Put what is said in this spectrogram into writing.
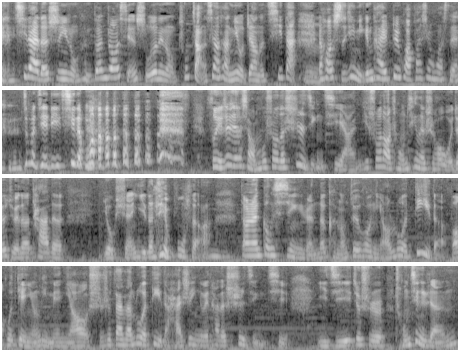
期待的是一种很端庄娴熟的那种，从长相上你有这样的期待，嗯然后实际你跟他一对话，发现哇塞，这么接地气的吗？所以这就是小木说的市井气啊！你一说到重庆的时候，我就觉得他的有悬疑的那部分啊，当然更吸引人的，可能最后你要落地的，包括电影里面你要实实在在落地的，还是因为它的市井气，以及就是重庆人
